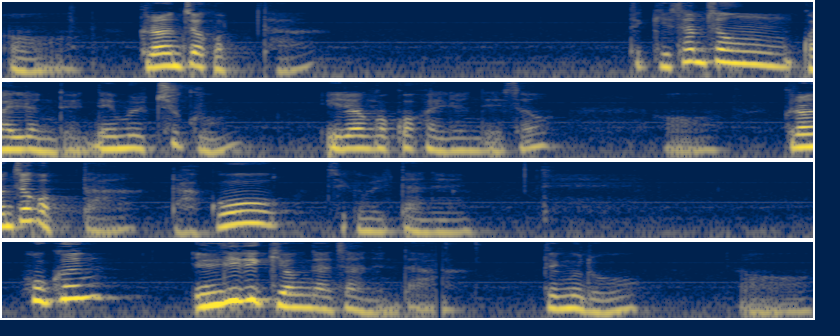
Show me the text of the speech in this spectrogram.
어, 그런 적 없다. 특히 삼성 관련된 뇌물 추궁, 이런 것과 관련돼서 어, 그런 적 없다라고 지금 일단은 혹은 일일이 기억나지 않는다 등으로 어,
